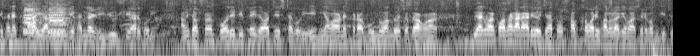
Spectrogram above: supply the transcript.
যেখানে খাই, আমি যেখানকার রিভিউ শেয়ার করি, আমি সবসময় পজিটিভটাই দেওয়ার চেষ্টা করি। এই নিয়ে আমার অনেক কটা বন্ধু বান্ধবের সাথে আমার দু একবার কথা কাটাকাটি হয়েছে তো সব খাবারই ভালো লাগে বা সেরকম কিছু।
